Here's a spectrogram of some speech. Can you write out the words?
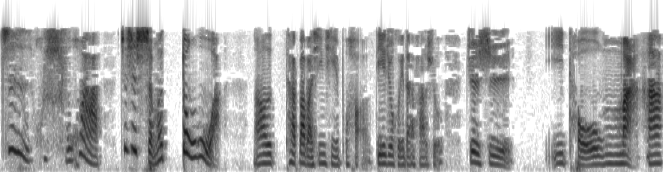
这幅画，这是什么动物啊。然后他爸爸心情也不好，爹就回答他说：“这是一头马啊。”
